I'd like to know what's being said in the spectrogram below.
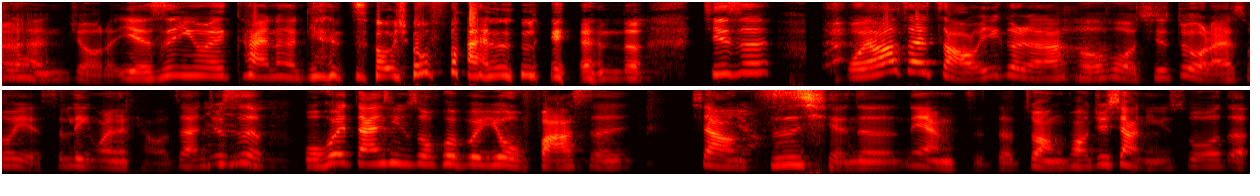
识很久的，也是因为开那个店之后就翻脸了。其实我要再找一个人来合伙，其实对我来说也是另外一个挑战，就是我会担心说会不会又发生。像之前的那样子的状况，就像您说的，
